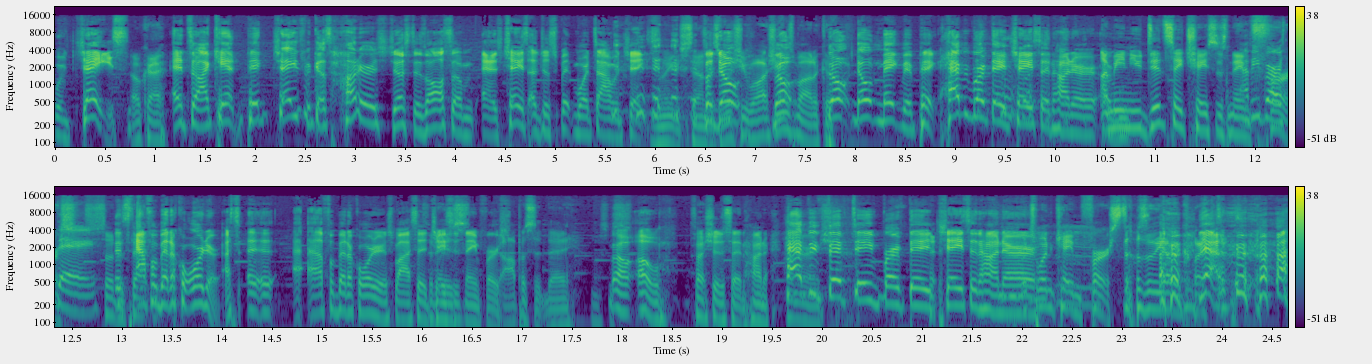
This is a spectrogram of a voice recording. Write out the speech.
with Chase. Okay. And so I can't pick Chase because Hunter is just as awesome as Chase. I just spent more time with Chase. You sound so as don't, wishy-washy don't, as Monica. don't don't make me pick. Happy birthday, Chase and and Hunter. I mean, you did say Chase's name Happy first. birthday. So does it's that alphabetical order. I s- uh, uh, alphabetical order is why I said today's Chase's name first. the Opposite day. Oh, oh, so I should have said Hunter. Happy 15th birthday, Chase and Hunter. Which one came first? Those are the other questions. Yeah.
